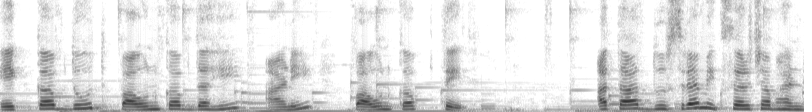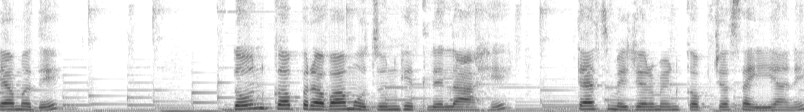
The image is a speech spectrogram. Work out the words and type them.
एक कप दूध पाऊन कप दही आणि पाऊन कप तेल. आता दुसऱ्या मिक्सरच्या भांड्यामध्ये दोन कप रवा मोजून घेतलेला आहे. त्याच मेजरमेंट कपच्या साह्याने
